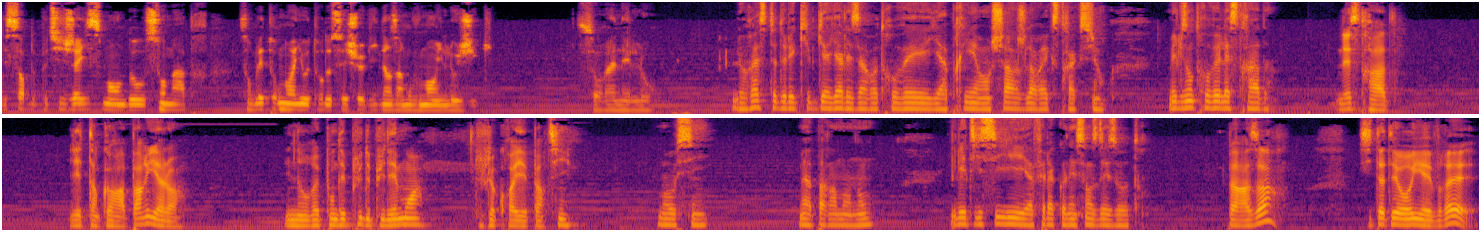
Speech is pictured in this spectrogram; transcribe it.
des sortes de petits jaillissements d'eau saumâtre semblaient tournoyer autour de ses chevilles dans un mouvement illogique. Soren et l'eau. Le reste de l'équipe Gaïa les a retrouvés et a pris en charge leur extraction. Mais ils ont trouvé l'estrade. L'estrade Il est encore à Paris alors Il ne répondait plus depuis des mois. Je le croyais parti. Moi aussi. Mais apparemment non. Il est ici et a fait la connaissance des autres. Par hasard? Si ta théorie est vraie,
